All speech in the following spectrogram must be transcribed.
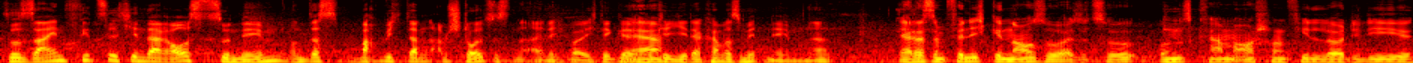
so sein Fitzelchen da rauszunehmen. Und das macht mich dann am stolzesten eigentlich, weil ich denke, Ja. okay, jeder kann was mitnehmen. Ne? Ja, das empfinde ich genauso. Also zu uns kamen auch schon viele Leute, die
